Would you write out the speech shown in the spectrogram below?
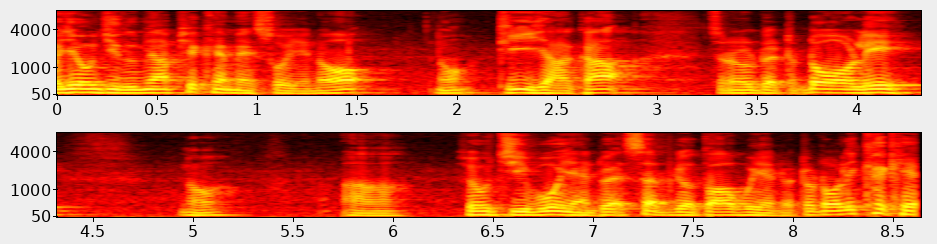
မယုံကြည်သူများဖြစ်ခဲ့မယ်ဆိုရင်တော့နော်ဒီအရာကကျွန်တော်တို့အတွက်တော်တော်လေးနော်အာယုံကြည်ဖို့ရန်အတွက်ဆက်ပြီးတော့သွားဖို့ရန်အတွက်တော်တော်လေးခက်ခဲ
